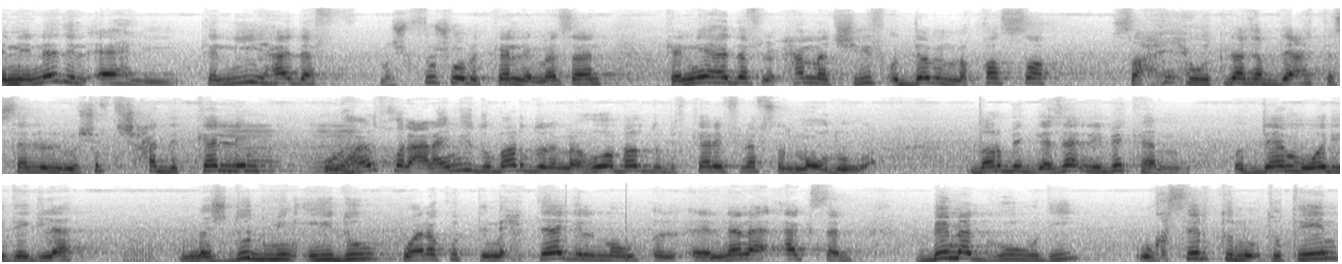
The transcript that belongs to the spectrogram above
إن النادي الأهلي كان ليه هدف؟ ما شفتوش هو بيتكلم مثلا كان ليه هدف لمحمد شريف قدام المقصة صحيح واتلغى بداعي التسلل ما شفتش حد اتكلم وهندخل على ميدو برضه لما هو برضه بيتكلم في نفس الموضوع. ضربه جزاء لبيكهام قدام وادي دجلة مشدود من إيده وأنا كنت محتاج المو... إن أنا أكسب بمجهودي وخسرت نقطتين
